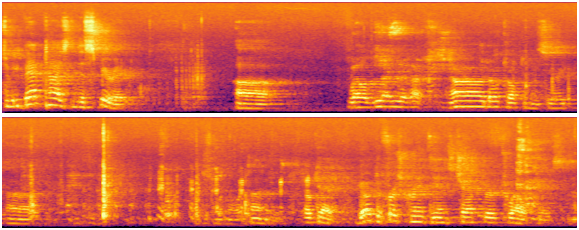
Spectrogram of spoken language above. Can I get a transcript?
to be baptized in the Spirit, uh, well, no, don't talk to me, Siri. Uh, I just to know what time it is. Okay, go to 1 Corinthians chapter 12, please.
